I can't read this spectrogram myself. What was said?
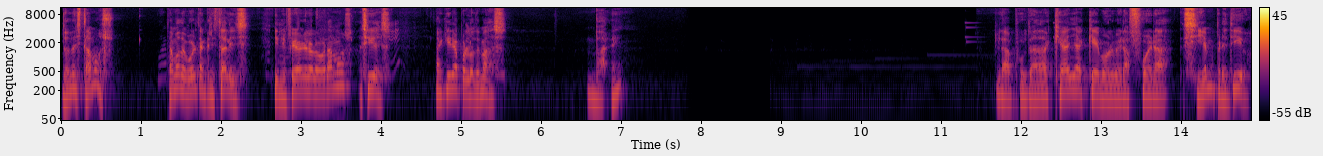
¿Dónde estamos? Estamos de vuelta en Cristalis. ¿Significa que lo logramos? Así es. Hay que ir a por los demás. Vale. La putada es que haya que volver afuera siempre, tío.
